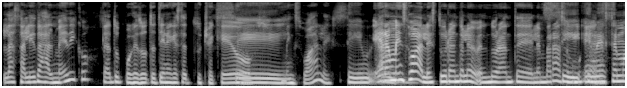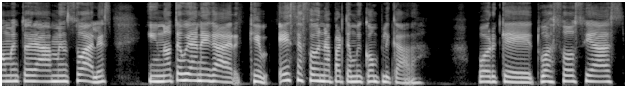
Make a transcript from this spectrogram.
las salidas al médico? O sea, tú, porque tú te tienes que hacer tus chequeos mensuales. Sí. ¿Eran mensuales durante el, durante el embarazo? Sí, en ese momento eran mensuales. Y no te voy a negar que esa fue una parte muy complicada, porque tú asocias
